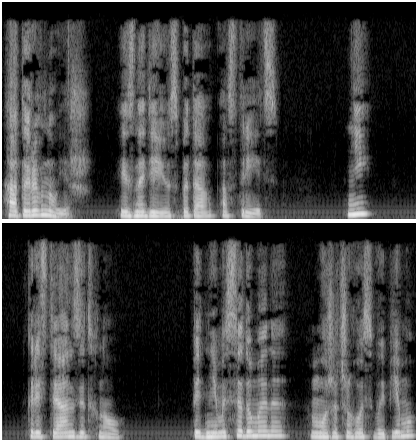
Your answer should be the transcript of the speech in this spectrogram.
А ти ревнуєш? із надією спитав австрієць. Ні. Крістіан зітхнув. Піднімешся до мене, може, чогось вип'ємо?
